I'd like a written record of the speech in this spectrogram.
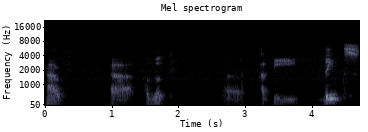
have uh, a look at the links,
